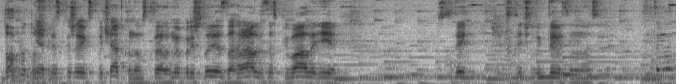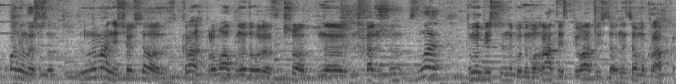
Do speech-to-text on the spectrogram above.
добре, дуже Ні, ти скажи, як спочатку нам сказали, ми прийшли, заграли, заспівали і сидить, сидить чоловік дивиться на нас. Та ми поняли, що немає нічого, все, крах, провал, бо ми договорилися. Якщо не скажуть, що зле, то ми більше не будемо грати і співати, і все. На цьому крапка.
